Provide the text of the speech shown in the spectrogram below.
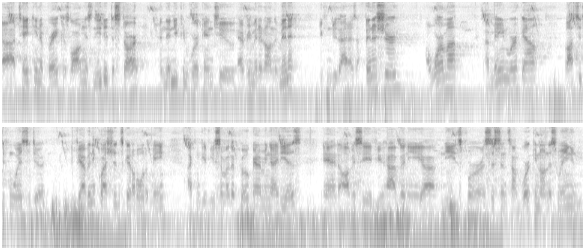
uh, taking a break as long as needed to start, and then you can work into every minute on the minute. You can do that as a finisher, a warm-up, a main workout, lots of different ways to do it. If you have any questions, get a hold of me. I can give you some other programming ideas. And obviously, if you have any uh, needs for assistance on working on this wing and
